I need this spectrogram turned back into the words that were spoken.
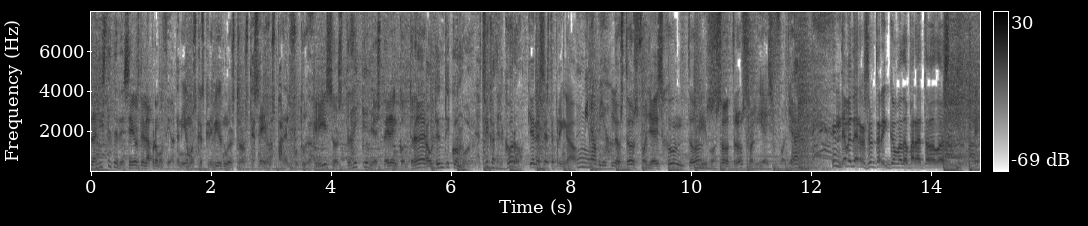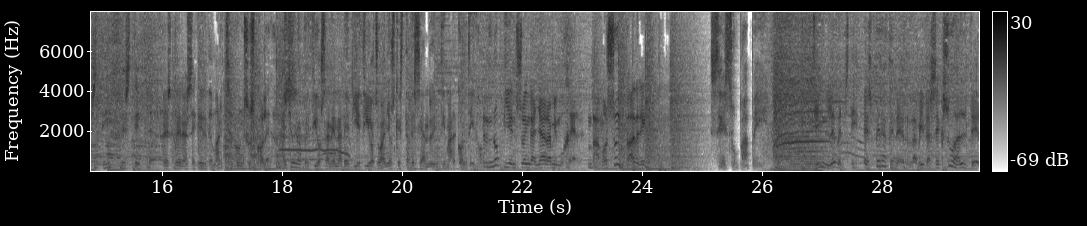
La lista de deseos de la promoción. Teníamos que escribir nuestros deseos para el futuro. Chris o Striker espera encontrar... Auténtico amor. La chica del coro. ¿Quién es este pringao? Mi novio. Los dos folláis juntos y vosotros solíais follar. Debe de resultar incómodo para todos. Steve Stifler espera seguir de marcha con sus colegas. Hay una preciosa nena de 18 años que está deseando intimar contigo. No pienso engañar a mi mujer. Vamos, soy padre. Sé su papi. Jim Levenstein espera tener la vida sexual de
